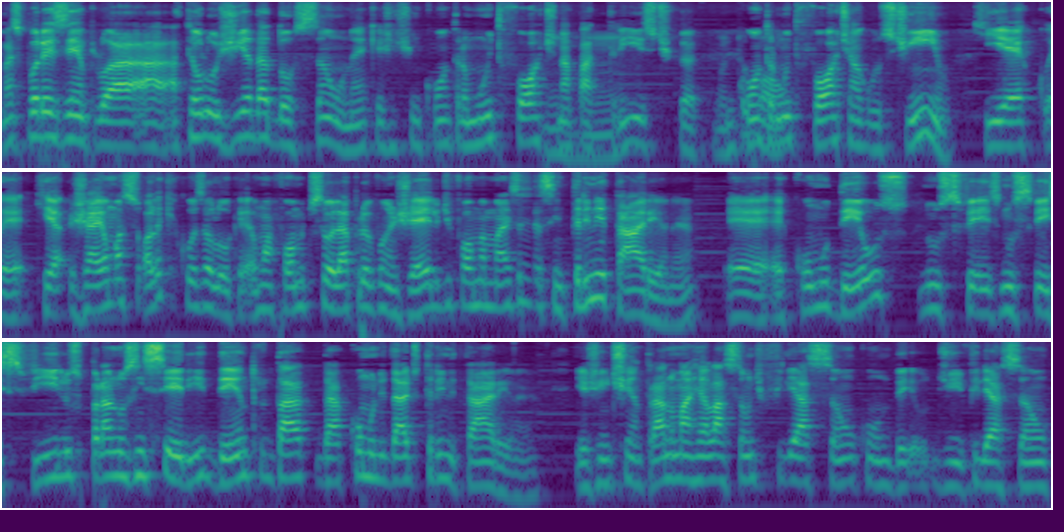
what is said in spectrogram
Mas, por exemplo, a, a teologia da adoção, né, que a gente encontra muito forte uhum. na patrística, muito encontra bom. muito forte em Agostinho, que é, é, que é, já é uma. Olha que coisa louca, é uma forma de se olhar para o evangelho de forma mais assim, trinitária, né? É, é como Deus nos fez, nos fez filhos para nos inserir dentro da, da comunidade trinitária, né? E a gente entrar numa relação de filiação com Deus, de filiação,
